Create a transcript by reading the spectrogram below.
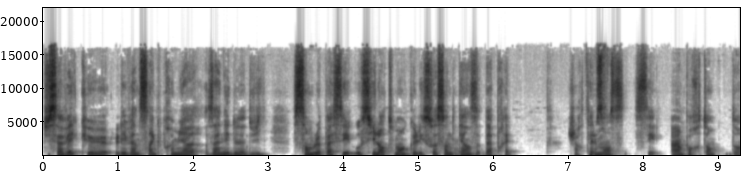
Tu savais que les 25 premières années de notre vie semblent passer aussi lentement que les 75 d'après? Genre tellement c'est important dans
